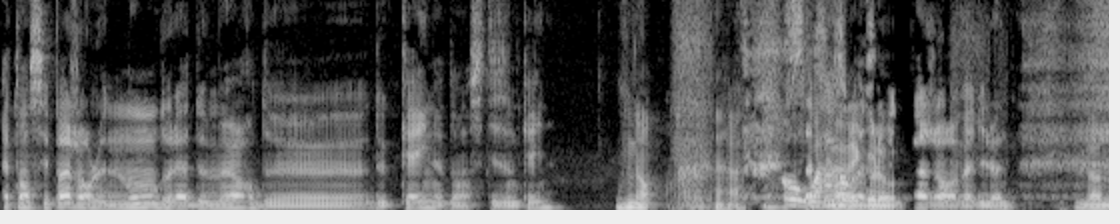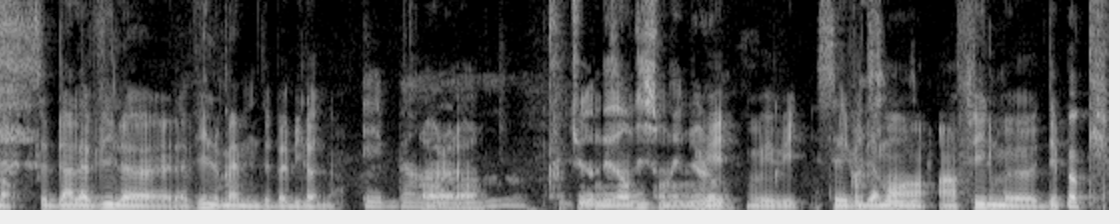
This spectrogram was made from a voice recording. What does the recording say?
Attends, c'est pas genre le nom de la demeure de, de Kane dans Citizen Kane? Non. oh, ça wow. rigolo. pas genre Babylone. Non, non, c'est bien la ville, euh, la ville même de Babylone. Et eh ben. Oh là là. Faut que tu donnes des indices, on est nul. Oui, hein. oui, oui. C'est évidemment un, un, film euh, d'époque.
